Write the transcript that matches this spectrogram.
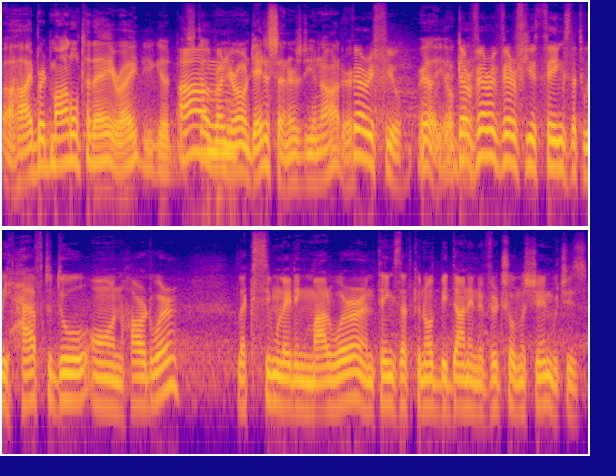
a hybrid model today, right? You um, still run your um, own data centers, do you not? Or? Very few. Really? Okay. There are very, very few things that we have to do on hardware, like simulating malware and things that cannot be done in a virtual machine, which is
